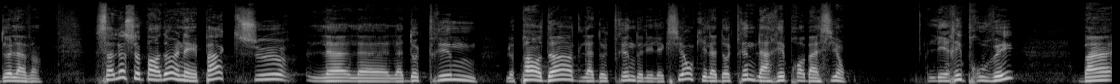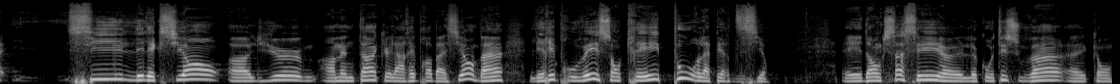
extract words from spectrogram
de l'avant. Ça a cependant un impact sur la, doctrine, le pendant de la doctrine de l'élection, qui est la doctrine de la réprobation. Les réprouvés, ben, si l'élection a lieu en même temps que la réprobation, ben, les réprouvés sont créés pour la perdition. Et donc ça, c'est euh, le côté souvent euh, qu'on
